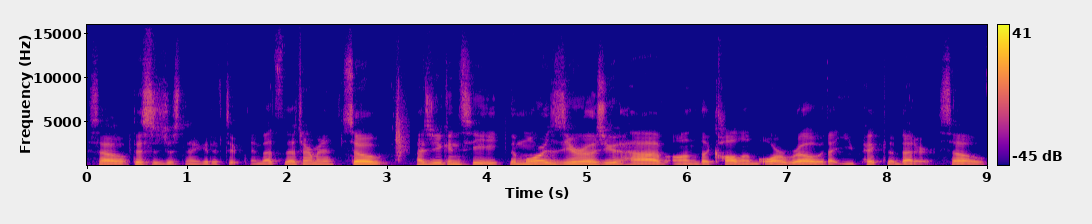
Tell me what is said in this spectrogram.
So this is just negative 2 and that's the determinant. So as you can see, the more zeros you have on the column or row that you pick, the better. So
